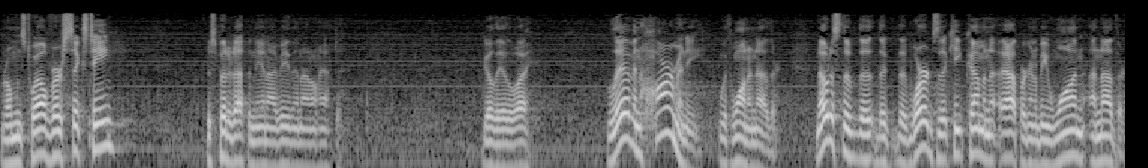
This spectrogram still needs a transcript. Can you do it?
Romans 12, verse 16. Just put it up in the NIV, then I don't have to go the other way. Live in harmony with one another. Notice the, the, the, the words that keep coming up are going to be one another.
